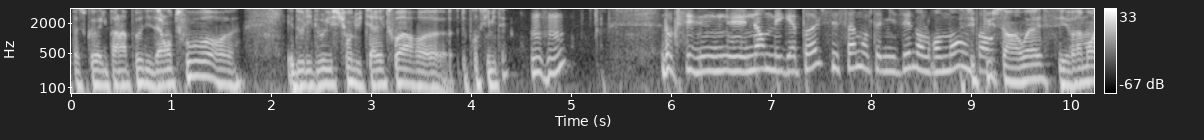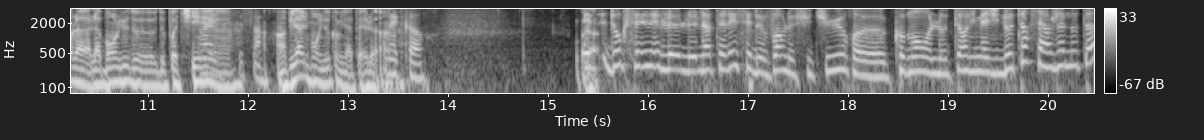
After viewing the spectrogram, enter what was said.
parce qu'il parle un peu des alentours et de l'évolution du territoire de proximité. Mhm. Donc c'est une énorme mégapole, c'est ça, Montamisé dans le roman C'est plus un, ouais, c'est vraiment la, la banlieue de, de Poitiers, Ouais, euh, c'est ça. un village banlieue comme il appelle. D'accord. Voilà. Donc l'intérêt, c'est de voir le futur, euh, comment l'auteur l'imagine. L'auteur, c'est un jeune auteur?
